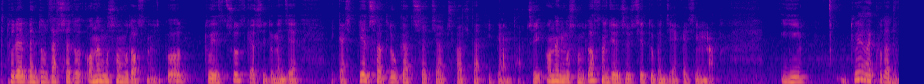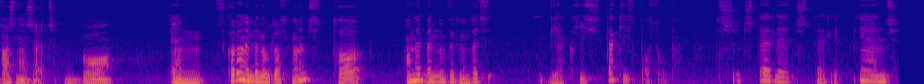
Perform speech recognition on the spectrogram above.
które będą zawsze, one muszą rosnąć, bo tu jest szóstka, czyli to będzie jakaś pierwsza, druga, trzecia, czwarta i piąta. Czyli one muszą rosnąć, oczywiście tu będzie jakaś inna. I tu jest akurat ważna rzecz, bo skoro one będą rosnąć, to one będą wyglądać w jakiś taki sposób. 3, 4, 4, 5.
